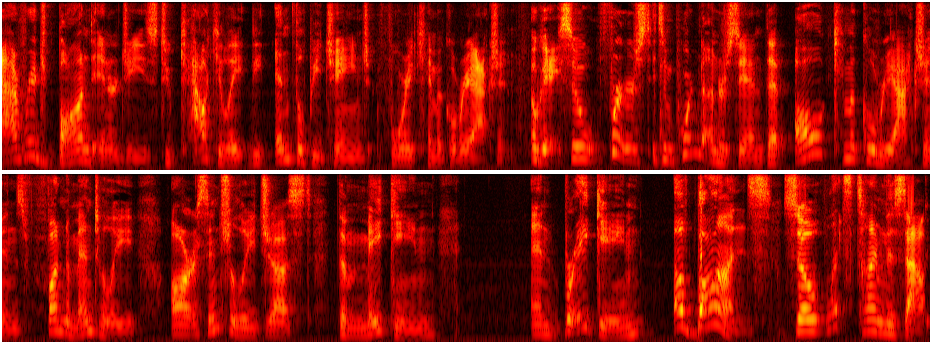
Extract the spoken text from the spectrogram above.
average bond energies to calculate the enthalpy change for a chemical reaction. Okay, so first, it's important to understand that all chemical reactions fundamentally are essentially just the making and breaking of bonds. So let's time this out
